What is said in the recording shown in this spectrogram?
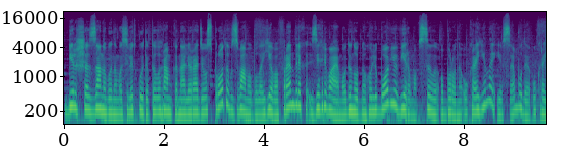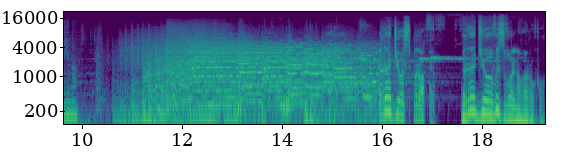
Більше за новинами слідкуйте в телеграм-каналі Радіо Спротив. З вами була Єва Френдріх. Зігріваємо один одного любов'ю. Віримо в сили оборони України, і все буде Україна. Радіо Спротив. Радіо визвольного руху.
